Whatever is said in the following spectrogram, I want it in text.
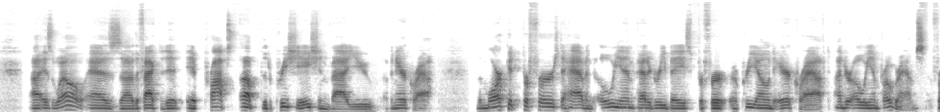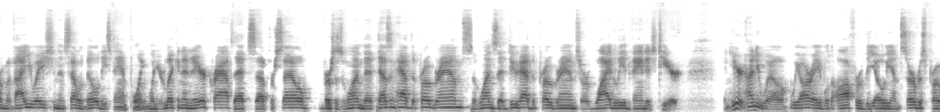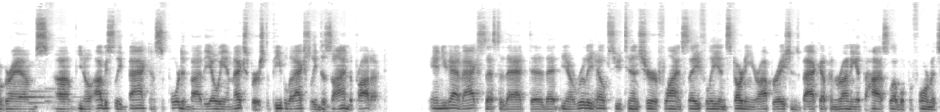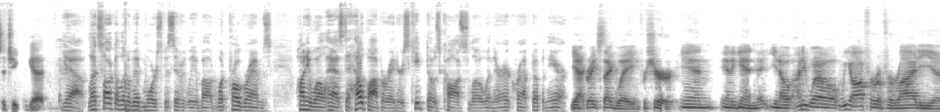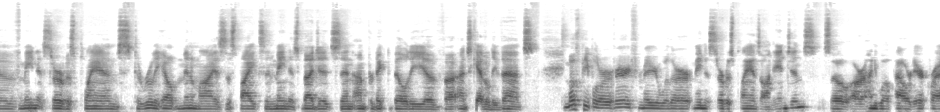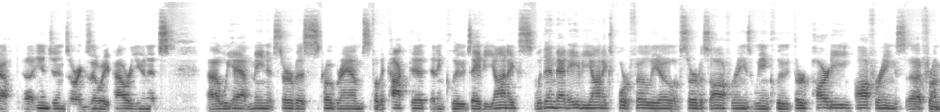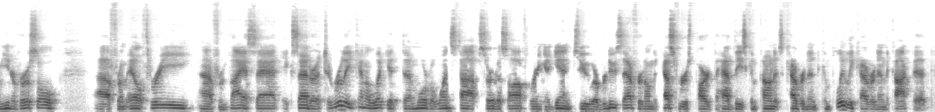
uh, as well as uh, the fact that it, it props up the depreciation value of an aircraft. The market prefers to have an OEM pedigree based pre owned aircraft under OEM programs from a valuation and sellability standpoint. When you're looking at an aircraft that's uh, for sale versus one that doesn't have the programs, the ones that do have the programs are widely advantaged here. And here at Honeywell, we are able to offer the OEM service programs, uh, you know, obviously backed and supported by the OEM experts, the people that actually design the product and you have access to that uh, that you know really helps you to ensure flying safely and starting your operations back up and running at the highest level performance that you can get. Yeah, let's talk a little bit more specifically about what programs Honeywell has to help operators keep those costs low when their aircraft up in the air. Yeah, great segue for sure. And and again, you know, Honeywell, we offer a variety of maintenance service plans to really help minimize the spikes in maintenance budgets and unpredictability of uh, unscheduled events. Most people are very familiar with our maintenance service plans on engines. So, our Honeywell powered aircraft uh, engines, our auxiliary power units. Uh, we have maintenance service programs for the cockpit that includes avionics. Within that avionics portfolio of service offerings, we include third party offerings uh, from Universal uh, from L3, uh, from Viasat, et cetera, to really kind of look at uh, more of a one stop service offering again to uh, reduce effort on the customer's part to have these components covered and completely covered in the cockpit.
